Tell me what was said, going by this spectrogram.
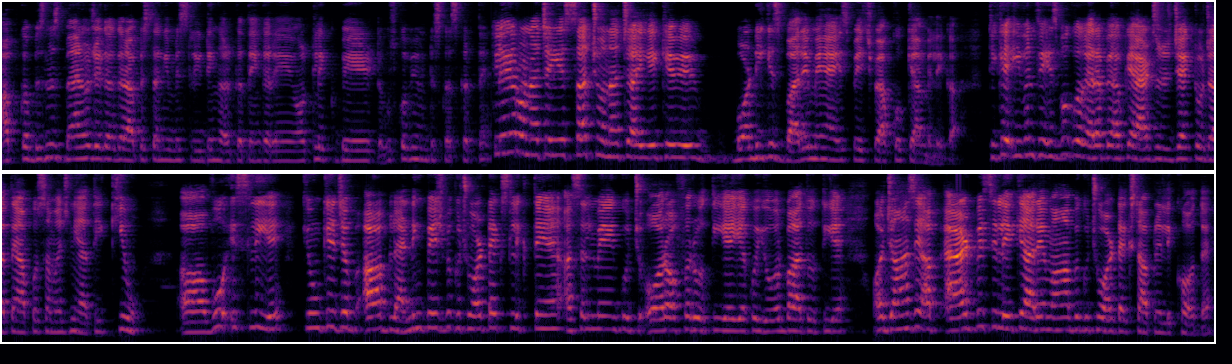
आपका बिज़नेस बैन हो जाएगा अगर आप इस तरह की मिसलीडिंग हरकतें करें और क्लिक बेट उसको भी हम डिस्कस करते हैं। क्लियर होना चाहिए, सच होना चाहिए कि बॉडी किस बारे में है, इस पेज पे आपको क्या मिलेगा। ठीक है? इवन फेसबुक वगैरह पे आपके एड्स रिजेक्ट हो जाते हैं, आपको समझ नहीं आती क्यों? वो इसलिए क्योंकि जब आप लैंडिंग पेज पे कुछ और टेक्स्ट लिखते हैं, असल में कुछ और ऑफ़र होती है या कोई और बात होती है, और जहाँ से आप एड पे से लेके आ रहे हैं, वहाँ पे कुछ और टेक्स्ट आपने लिखा होता है।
